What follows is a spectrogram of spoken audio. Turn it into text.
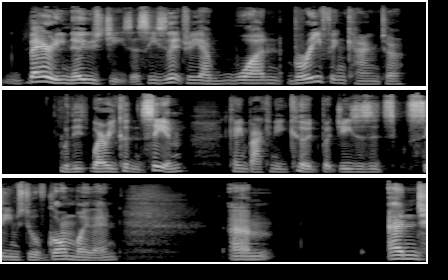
barely knows Jesus. He's literally had one brief encounter with his, where he couldn't see him came back and he could, but Jesus it seems to have gone by then. Um, and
